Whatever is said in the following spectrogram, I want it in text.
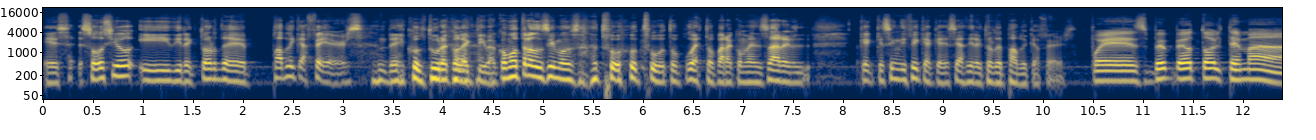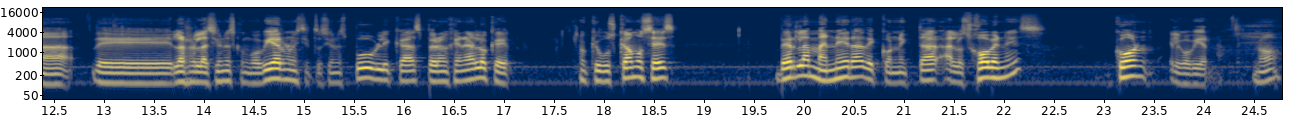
es socio y director de Public Affairs de Cultura Colectiva. ¿Cómo traducimos tu, tu, puesto para comenzar? El, ¿qué, ¿qué, significa que seas director de Public Affairs? Pues veo todo el tema de las relaciones con gobierno, instituciones públicas, pero en general lo que, lo que buscamos es ver la manera de conectar a los jóvenes con el gobierno. ¿no?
